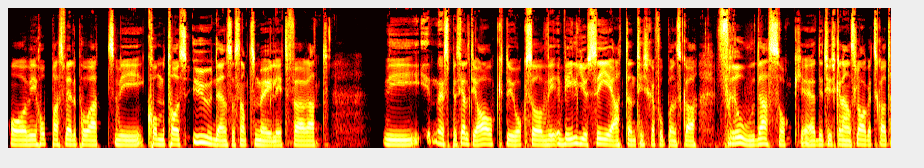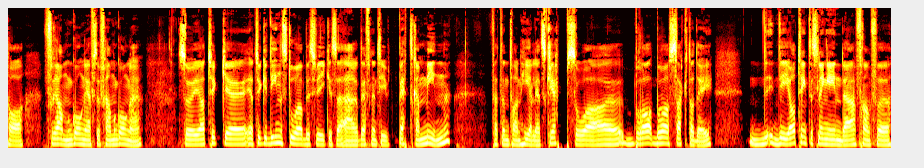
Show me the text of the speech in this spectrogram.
Och vi hoppas väl på att vi kommer ta oss ur den så snabbt som möjligt för att vi, speciellt jag och du också, vill ju se att den tyska fotbollen ska frodas och eh, det tyska landslaget ska ta framgång efter framgångar. Så jag tycker, jag tycker din stora besvikelse är definitivt bättre än min för att den tar en helhetsgrepp. Så eh, bra, bra sagt av dig. Det jag tänkte slänga in där framför,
